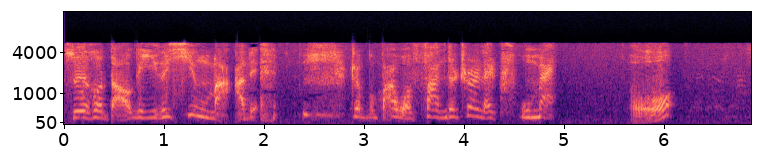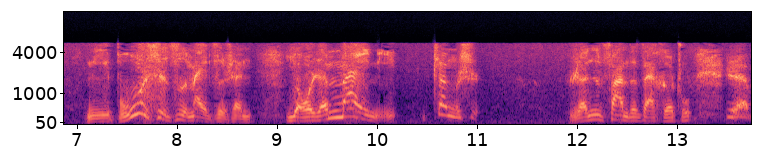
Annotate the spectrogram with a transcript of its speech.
最后倒给一个姓马的，这不把我翻到这儿来出卖？哦，你不是自卖自身，有人卖你，正是。人贩子在何处？人，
